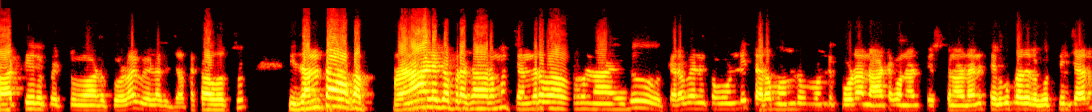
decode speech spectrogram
పార్టీలు పెట్టినవాడు కూడా వీళ్ళకి జత కావచ్చు. ఇదంతా ఒక ప్రణాళిక ప్రకారము చంద్రబాబు నాయుడు తెర వెనుక ఉండి తెర ముందు ఉండి కూడా నాటకం నడిపిస్తున్నాడని తెలుగు ప్రజలు గుర్తించారు.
